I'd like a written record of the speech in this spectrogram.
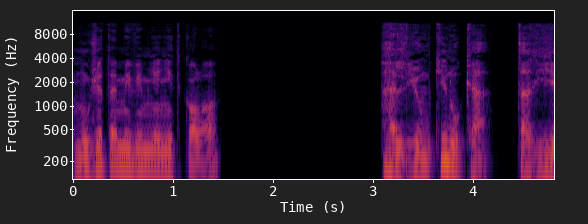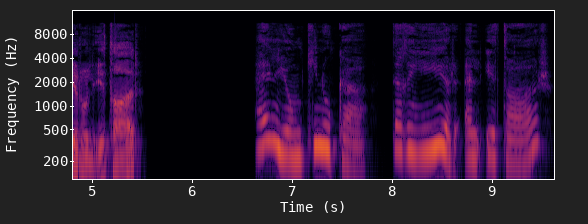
Můžete mi vyměnit kolo? هل يمكنك تغيير الإطار؟ هل يمكنك تغيير الإطار؟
